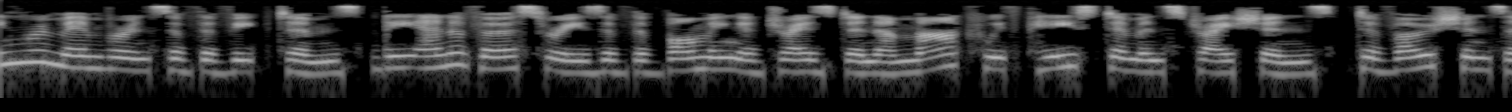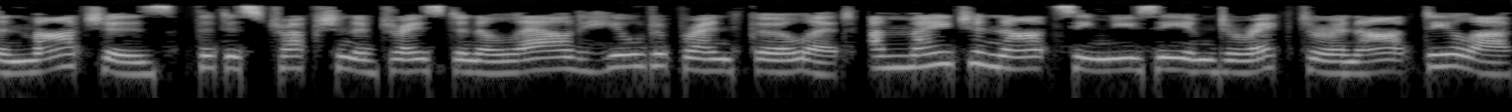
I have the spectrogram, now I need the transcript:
In remembrance of the victims, the anniversaries of the bombing of Dresden are marked with peace demonstrations, devotions and marches. The destruction of Dresden allowed Hildebrand Gurlitt, a major Nazi museum director and art dealer,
